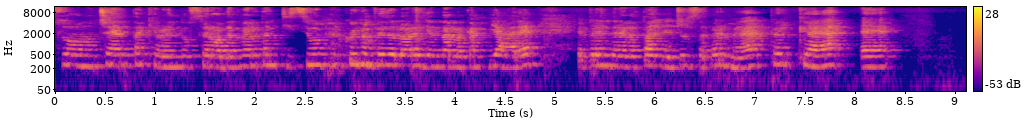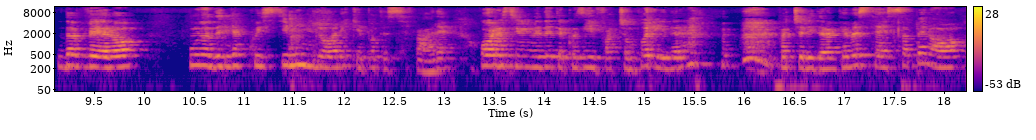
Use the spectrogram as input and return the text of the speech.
sono certa che lo indosserò davvero tantissimo per cui non vedo l'ora di andarlo a cambiare e prendere la taglia giusta per me perché è davvero uno degli acquisti migliori che potessi fare. Ora se mi vedete così faccio un po' ridere faccio ridere anche me stessa però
